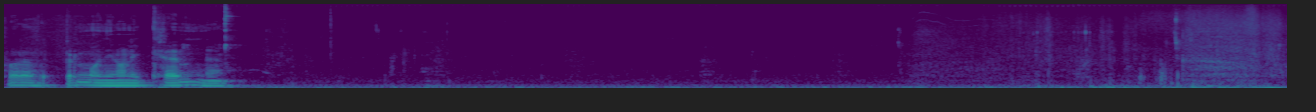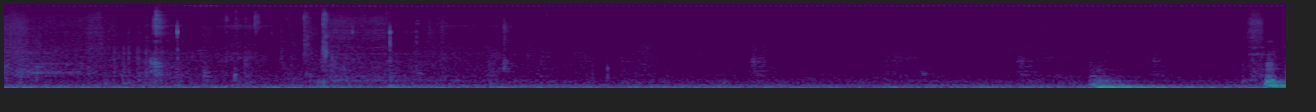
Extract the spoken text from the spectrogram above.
von jemandem, den ich noch nicht kenne, Hm.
